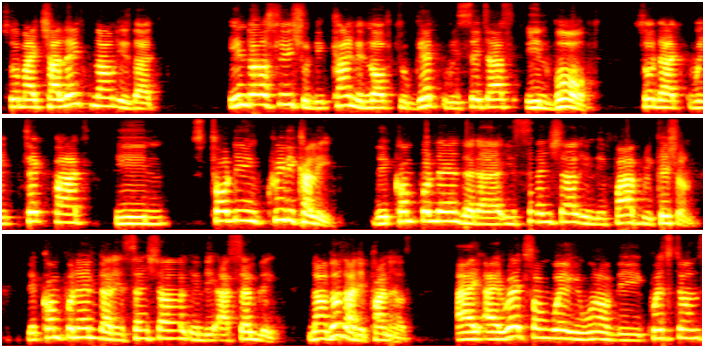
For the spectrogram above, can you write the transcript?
So my challenge now is that industry should be kind enough to get researchers involved so that we take part in studying critically the components that are essential in the fabrication, the component that is essential in the assembly. Now, those are the panels. I, I read somewhere in one of the questions,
